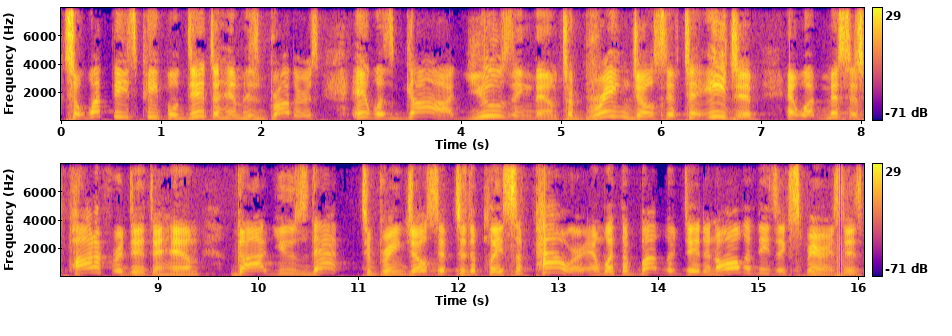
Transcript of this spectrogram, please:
So what these people did to him, his brothers, it was God using them to bring Joseph to Egypt. And what Mrs. Potiphar did to him, God used that to bring Joseph to the place of power. And what the butler did in all of these experiences,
